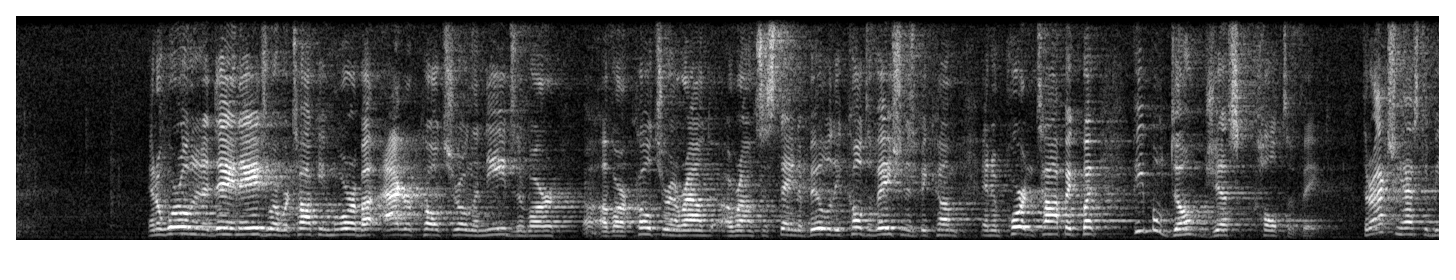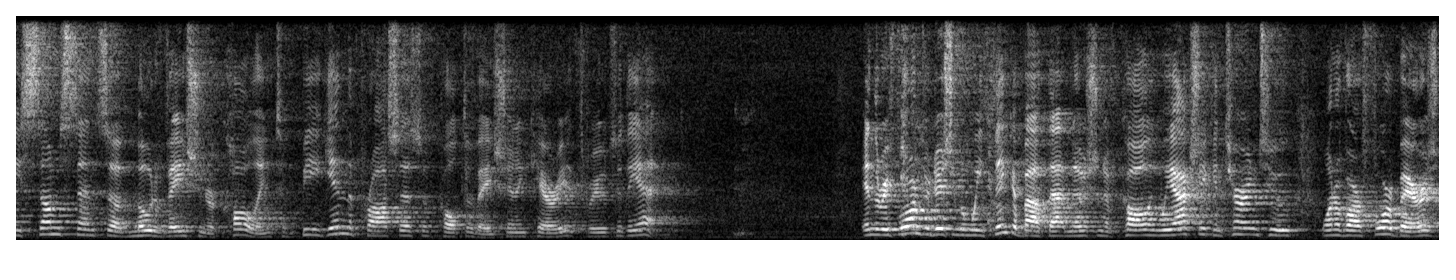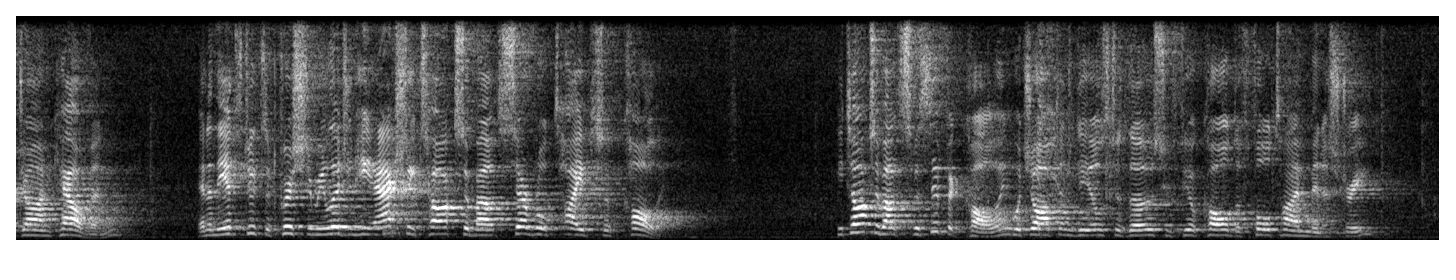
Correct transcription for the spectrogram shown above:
In a world in a day and age where we're talking more about agriculture and the needs of our, of our culture around, around sustainability, cultivation has become an important topic, but people don't just cultivate there actually has to be some sense of motivation or calling to begin the process of cultivation and carry it through to the end. In the Reformed tradition, when we think about that notion of calling, we actually can turn to one of our forebears, John Calvin. And in the Institutes of Christian Religion, he actually talks about several types of calling. He talks about specific calling, which often deals to those who feel called to full time ministry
